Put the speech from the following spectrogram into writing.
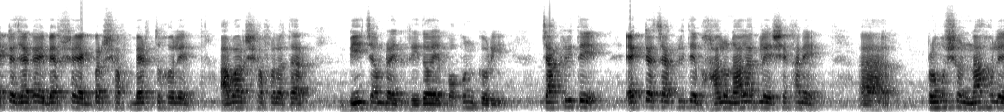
একটা জায়গায় ব্যবসা একবার ব্যর্থ হলে আবার সফলতার বীজ আমরা হৃদয়ে বপন করি। চাকরিতে, একটা চাকরিতে ভালো না লাগলে সেখানে প্রমোশন না হলে,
